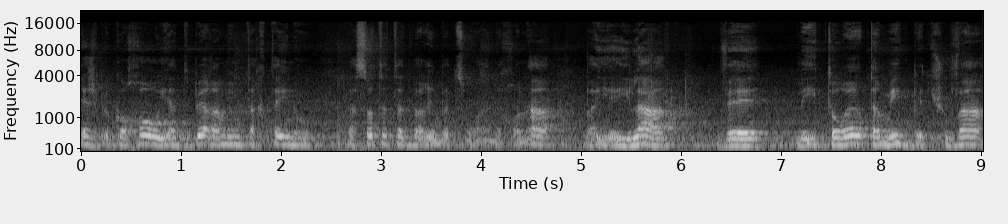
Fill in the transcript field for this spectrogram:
יש בכוחו, ידבר עמים תחתינו, לעשות את הדברים בצורה הנכונה והיעילה ולהתעורר תמיד בתשובה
